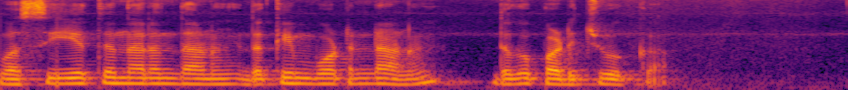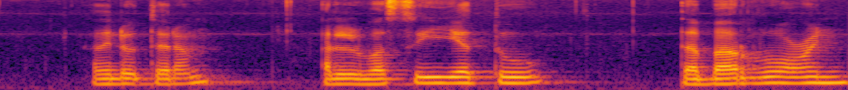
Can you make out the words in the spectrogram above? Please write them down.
വസീയത്ത് എന്നാൽ എന്താണ് ഇതൊക്കെ ഇമ്പോർട്ടന്റ് ആണ്. ഇതൊക്കെ പഠിച്ചു വെക്കുക. അതിന്റെ ഉത്തരം അൽ വസീയത്തു തബറുൻ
